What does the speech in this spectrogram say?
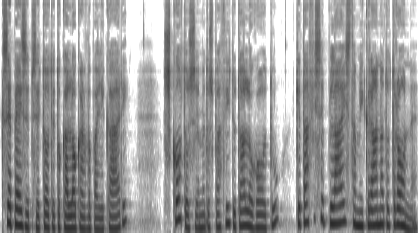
Ξεπέζεψε τότε το καλόκαρδο παλικάρι, σκότωσε με το σπαθί του το άλογό του και τα άφησε πλάι στα μικρά να το τρώνε,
